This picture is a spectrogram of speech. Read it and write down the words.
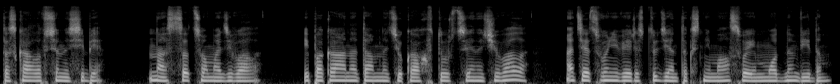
Таскала всё на себе. Нас с отцом одевала. И пока она там на тюках в Турции ночевала, отец в универе студенток снимал своим модным видом.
